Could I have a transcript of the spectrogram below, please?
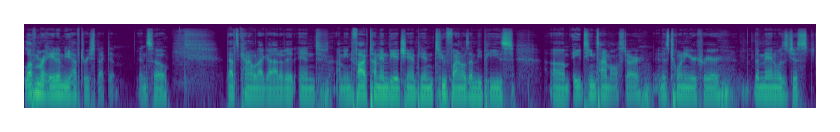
love him or hate him, you have to respect him. And so that's kind of what I got out of it. And I mean, five time NBA champion, two finals MVPs, 18 um, time All Star in his 20 year career. The man was just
